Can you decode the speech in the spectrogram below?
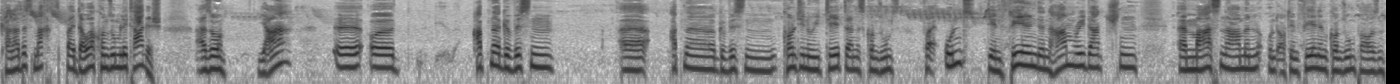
Cannabis macht bei Dauerkonsum lethargisch. Also ja, äh, äh, ab einer gewissen äh, ab einer gewissen Kontinuität deines Konsums und den fehlenden Harm Reduction äh, Maßnahmen und auch den fehlenden Konsumpausen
